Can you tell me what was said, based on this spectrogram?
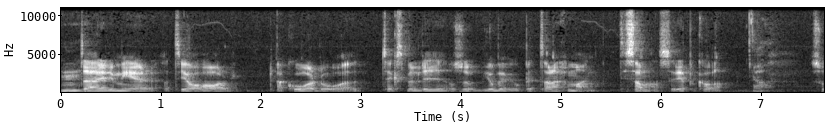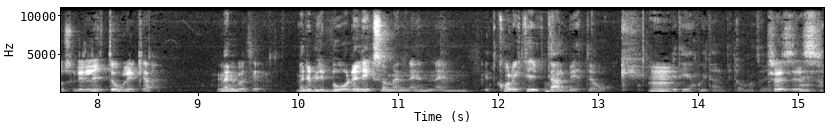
Mm. Där är det mer att jag har ackord och textmelodi och så jobbar vi ihop ett arrangemang tillsammans i replokalen. Ja. Så, så det är lite olika hur Men- det går till. Men det blir både liksom en, en, en, ett kollektivt arbete och Mm. ett enskilt arbete om man säger. Precis.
